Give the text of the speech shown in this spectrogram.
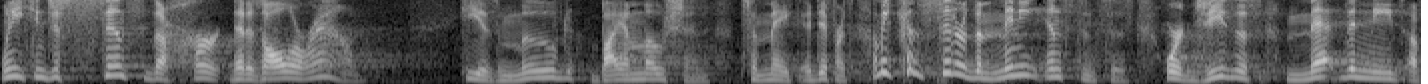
when he can just sense the hurt that is all around, he is moved by emotion to make a difference. I mean, consider the many instances where Jesus met the needs of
